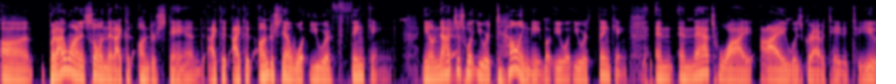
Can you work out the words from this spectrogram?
Uh, but I wanted someone that I could understand. I could I could understand what you were thinking you know not Yeah. just what you were telling me but you, what you were thinking. And and that's why i was gravitated to you.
